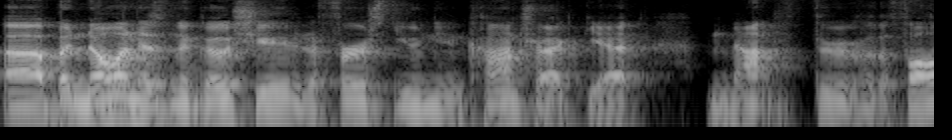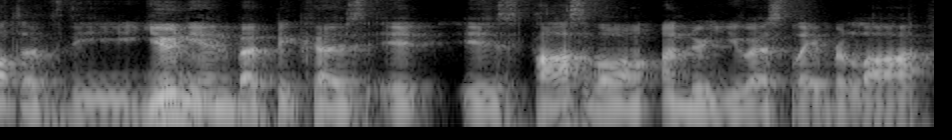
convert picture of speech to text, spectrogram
uh, but no one has negotiated a first union contract yet. Not through the fault of the union, but because it is possible under U.S. labor law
